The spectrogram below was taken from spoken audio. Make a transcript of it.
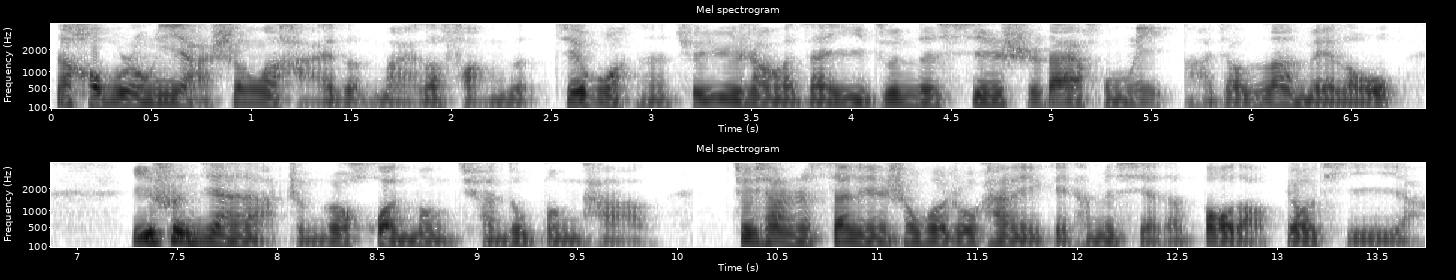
那好不容易啊生了孩子，买了房子，结果呢却遇上了咱一尊的新时代红利啊，叫烂尾楼，一瞬间啊整个幻梦全都崩塌了。就像是《三联生活周刊》里给他们写的报道标题一样，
